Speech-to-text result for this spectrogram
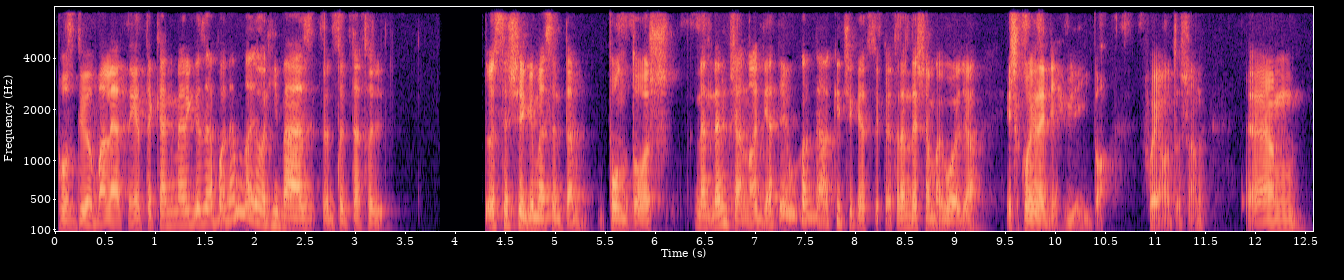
pozitívabban lehetne értékelni, mert igazából nem nagyon hibáz, tehát hogy összességében szerintem pontos, nem, nem csinál nagy játékokat, de a kicsiket rendesen megoldja, és akkor jön egy hülye hiba folyamatosan. Um,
